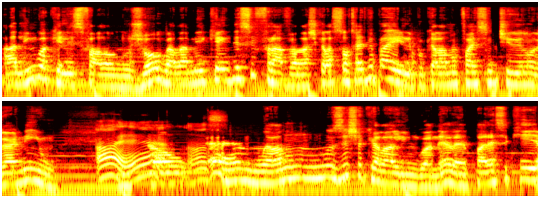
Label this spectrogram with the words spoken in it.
a língua que eles falam no jogo, ela meio que é indecifrável. Eu acho que ela só serve para ele, porque ela não faz sentido em lugar nenhum. Ah, é? Então, Nossa. É, ela não, não, existe aquela língua, né? Parece que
